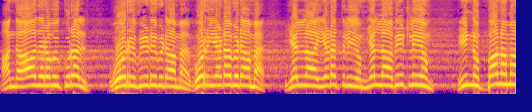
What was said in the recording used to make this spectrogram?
அந்த ஆதரவு குரல் ஒரு வீடு விடாம ஒரு இடம் விடாம எல்லா இடத்துலையும் எல்லா வீட்லையும் இன்னும் பலமா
